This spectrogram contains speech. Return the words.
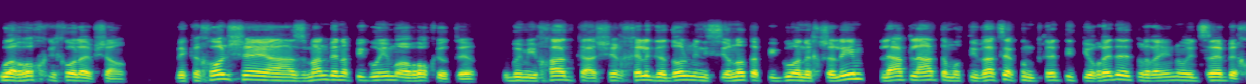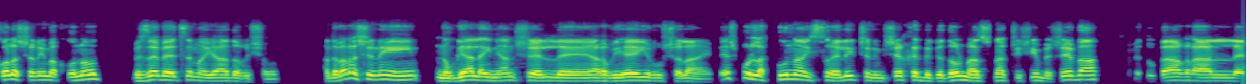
הוא ארוך ככל האפשר. וככל שהזמן בין הפיגועים הוא ארוך יותר, ובמיוחד כאשר חלק גדול מניסיונות הפיגוע נכשלים, לאט לאט המוטיבציה הקונקרטית יורדת, וראינו את זה בכל השנים האחרונות, וזה בעצם היעד הראשון. הדבר השני נוגע לעניין של אה, ערביי ירושלים. יש פה לקונה ישראלית שנמשכת בגדול מאז שנת 67, מדובר על אה,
